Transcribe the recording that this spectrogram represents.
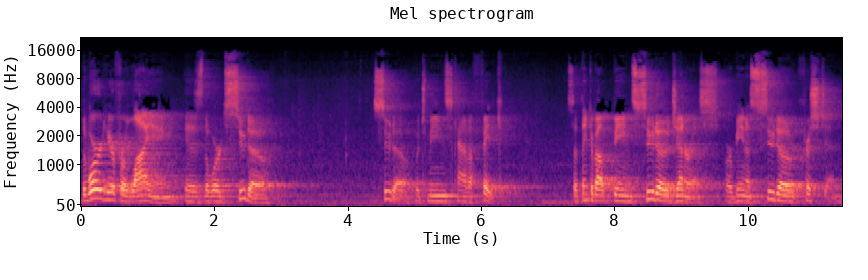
The word here for lying is the word pseudo. Pseudo, which means kind of a fake. So think about being pseudo generous or being a pseudo Christian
